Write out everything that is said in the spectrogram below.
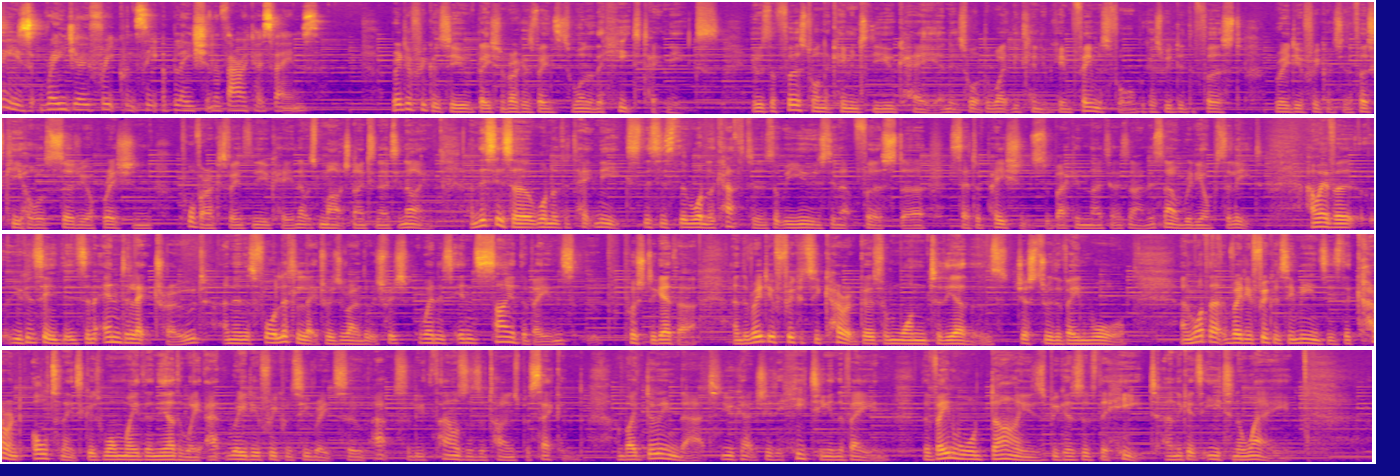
is radiofrequency ablation of varicose veins? Radiofrequency ablation of varicose veins is one of the heat techniques. It was the first one that came into the UK and it's what the Whiteley Clinic became famous for because we did the first radiofrequency, the first keyhole surgery operation for varicose veins in the UK and that was March 1999. And this is uh, one of the techniques, this is the, one of the catheters that we used in that first uh, set of patients back in 1999. It's now really obsolete. However, you can see it's an end electrode and then there's four little electrodes around it which, which when it's inside the veins push together and the radio frequency current goes from one to the others just through the vein wall. And what that radio frequency means is the current alternates, goes one way then the other way at radio frequency rates, so absolutely thousands of times per second. And by doing that, you can actually get heating in the vein. The vein wall dies because of the heat and it gets eaten away.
